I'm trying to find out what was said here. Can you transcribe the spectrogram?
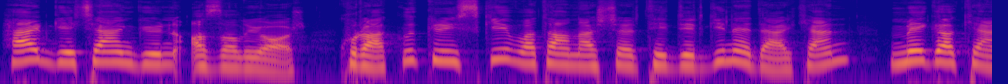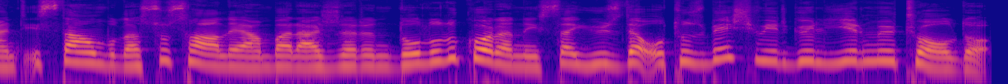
her geçen gün azalıyor. Kuraklık riski vatandaşları tedirgin ederken mega kent İstanbul'a su sağlayan barajların doluluk oranı ise %35,23 oldu.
